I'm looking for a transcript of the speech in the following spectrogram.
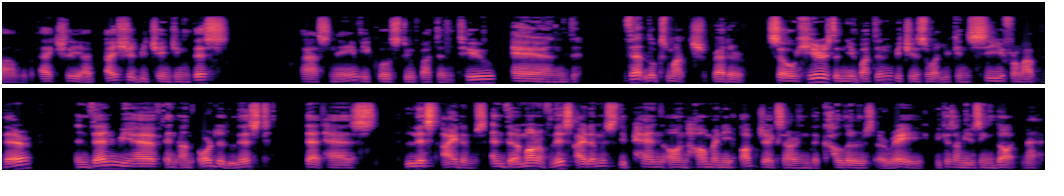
um, actually I, I should be changing this class name equals to button 2 and that looks much better. So here's the new button which is what you can see from up there. And then we have an unordered list that has list items. And the amount of list items depend on how many objects are in the colors array because I'm using dot map.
